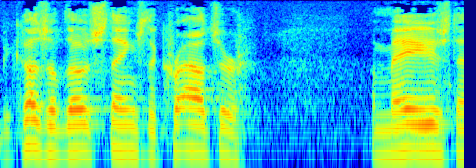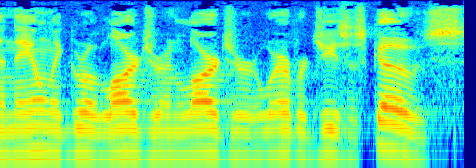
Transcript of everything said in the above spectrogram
Because of those things, the crowds are amazed and they only grow larger and larger wherever Jesus goes.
